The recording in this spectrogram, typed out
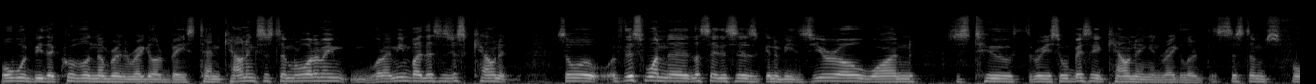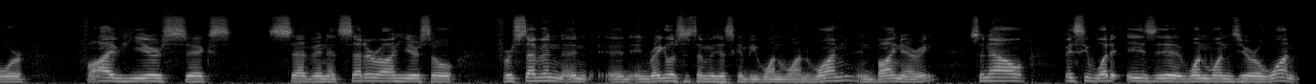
what would be the equivalent number in the regular base 10 counting system? Or what I mean, what I mean by this is just count it. So uh, if this one, uh, let's say this is going to be 0, 1, just 2, 3. So we're basically counting in regular systems, 4, 5 here, 6, 7, etc. here. So for 7 in, in, in regular system, it's just going to be 111 in binary. So now, basically, what is uh, 1101?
